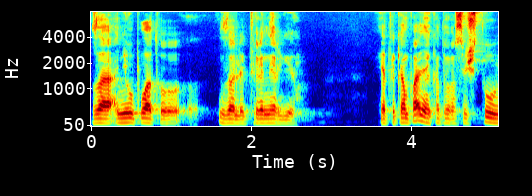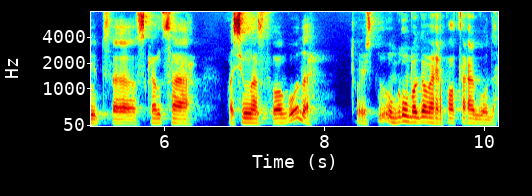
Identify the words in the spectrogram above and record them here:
за неуплату за электроэнергию, это компания, которая существует э, с конца 2018 года, то есть, ну, грубо говоря, полтора года.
